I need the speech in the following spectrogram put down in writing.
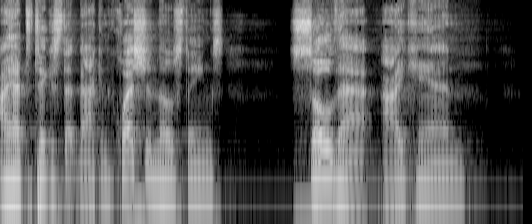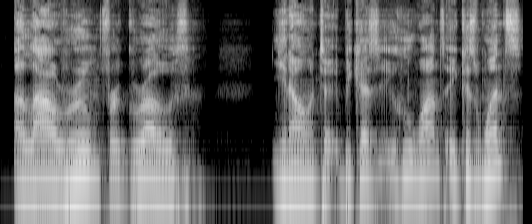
I had to take a step back and question those things so that I can allow room for growth, you know, to because who wants because once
